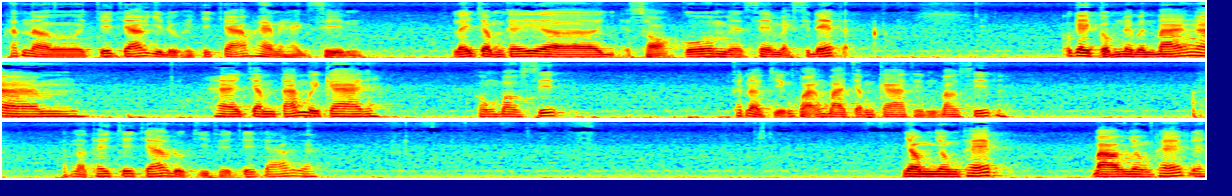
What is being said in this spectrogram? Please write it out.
Khách nào chế cháo gì được thì chế cháo hàng này hàng xịn lấy trong cái uh, sọt của xe Mercedes ok cụm này mình bán uh, 280k nha. Không bao ship. Khách nào chuyển khoảng 300k thì mình bao ship. Khách nào thấy chế cháo được gì thì chế cháo nha. Nhông nhông thép. Bao nhông thép nha.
